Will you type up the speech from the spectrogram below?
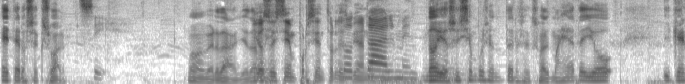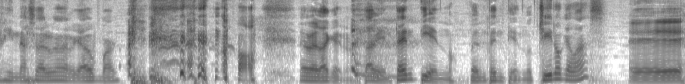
heterosexual. Sí, Bueno, verdad, yo Yo también. soy 100% lesbiana. totalmente. No, yo soy 100% heterosexual. Imagínate yo y que en el gimnasio darle una nalgada a un man. no, es verdad que no. Está bien, te entiendo, te, te entiendo. ¿Chino qué más? Eh,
